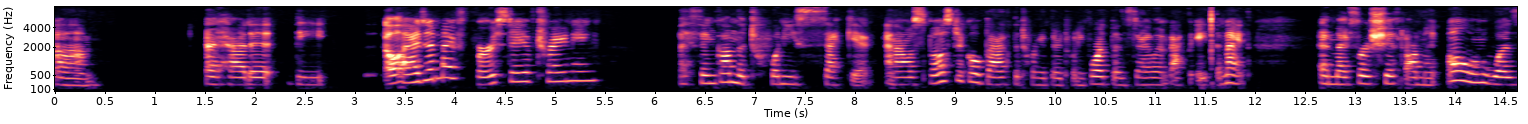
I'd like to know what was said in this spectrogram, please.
Um, I had it the oh, I did my first day of training, I think on the 22nd, and I was supposed to go back the 23rd, 24th, but instead I went back the 8th and 9th. And my first shift on my own was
